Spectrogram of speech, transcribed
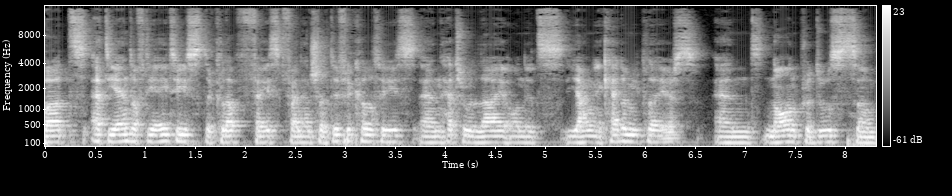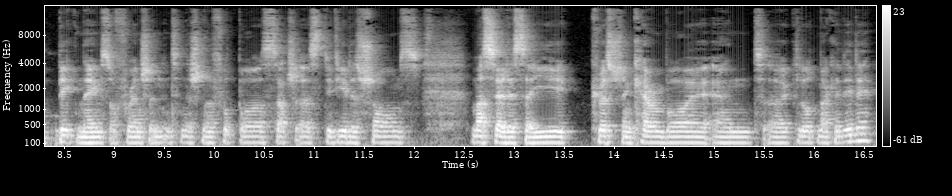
But at the end of the 80s, the club faced financial difficulties and had to rely on its young academy players. And Nantes produced some big names of French and international football, such as Didier Deschamps, Marcel Desailly, Christian Karembeu, and uh, Claude Makelele.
